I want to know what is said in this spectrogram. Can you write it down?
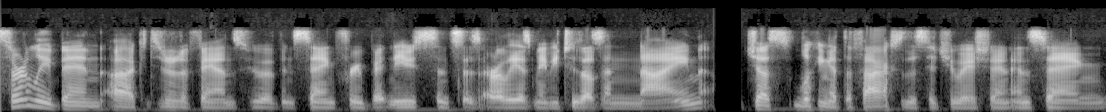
certainly been a contingent of fans who have been saying Free Britney since as early as maybe 2009 just looking at the facts of the situation and saying,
